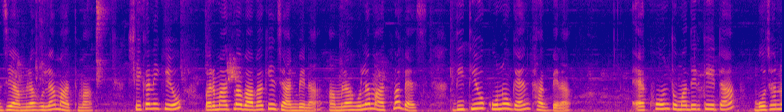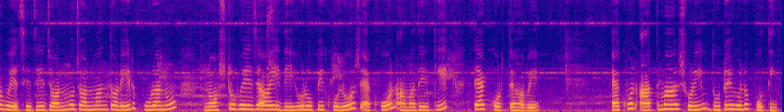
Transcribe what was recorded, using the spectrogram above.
যে, আমরা হলাম আত্মা। সেখানে কেউ পরমাত্মা বাবাকে জানবে না। আমরা হলাম আত্মা, ব্যাস। দ্বিতীয় কোনো জ্ঞান থাকবে না। এখন তোমাদেরকে এটা বোঝানো হয়েছে যে জন্ম জন্মান্তরের পুরানো নষ্ট হয়ে যাওয়া এই দেহরূপী খোলস এখন আমাদেরকে ত্যাগ করতে হবে। এখন আত্মা আর শরীর দুটোই হলো পতীত।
